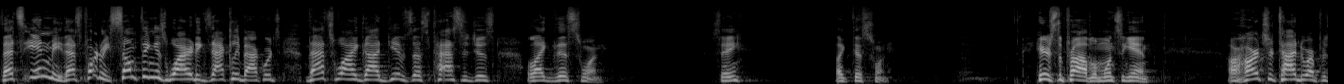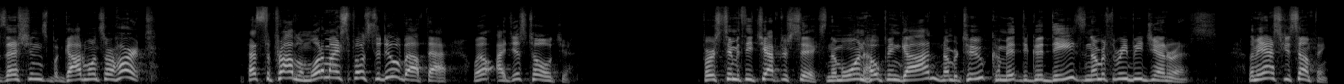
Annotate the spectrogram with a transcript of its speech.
That's in me. That's part of me. Something is wired exactly backwards. That's why God gives us passages like this one. See? Like this one. Here's the problem once again our hearts are tied to our possessions, but God wants our heart. That's the problem. What am I supposed to do about that? Well, I just told you. 1 Timothy chapter 6. Number one, hope in God. Number two, commit to good deeds. Number three, be generous. Let me ask you something.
